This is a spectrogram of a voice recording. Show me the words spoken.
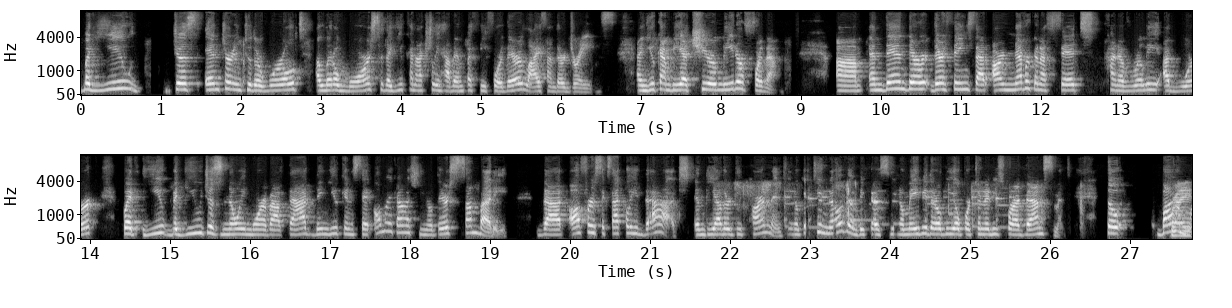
but you just enter into their world a little more so that you can actually have empathy for their life and their dreams. And you can be a cheerleader for them. Um, and then there, there are things that are never going to fit kind of really at work, but you, but you just knowing more about that, then you can say, oh my gosh, you know, there's somebody that offers exactly that in the other department. You know, get to know them because you know maybe there'll be opportunities for advancement. So bottom right.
